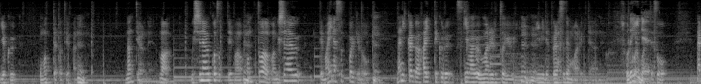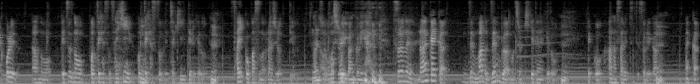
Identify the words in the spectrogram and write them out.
よく思ってたというかね、うん。なんていうのね。まあ失うことってまあうん。本当はまあ失うってマイナスっぽいけど、うん。何かが入ってくる隙間が生まれるといううんうん。意味でプラスでもあるみたいなね、それいいね。そうなんかこれあの別のポッドキャスト最近ポッドキャストめっちゃ聞いてるけど、うん。サイコパスのラジオ」っていう何それ？面白い番組がそれはね何回か全部まだ全部はもちろん聞けてないけどうん。結構話されててそれが、うん。なんか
